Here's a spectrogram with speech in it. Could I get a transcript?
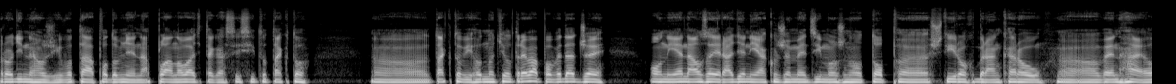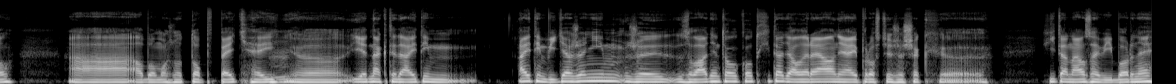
rodinného života a podobne naplánovať, tak asi si to takto, takto vyhodnotil. Treba povedať, že on je naozaj radený akože medzi možno top 4 uh, brankárov v NHL a, alebo možno top 5, hej. Mm. Jednak teda aj tým aj tým vyťažením, že zvládne toľko odchytať, ale reálne aj proste, že však uh, chytá naozaj výborne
